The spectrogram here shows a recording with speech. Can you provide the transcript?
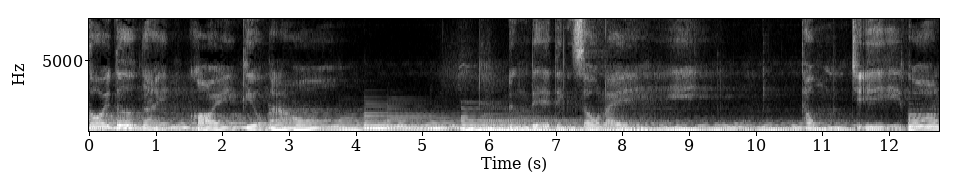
tôi tớ ngài khỏi kiêu ngạo. Tình sâu này. Thông chỉ con,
